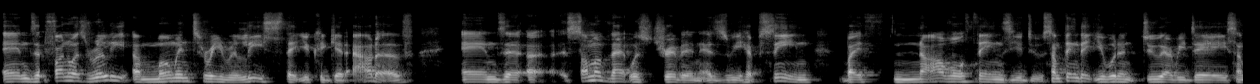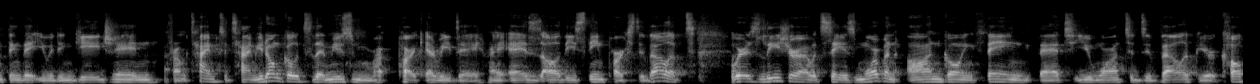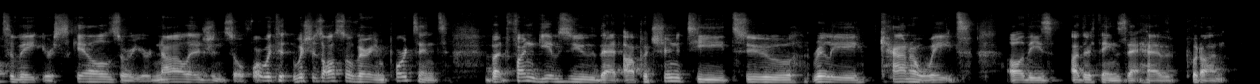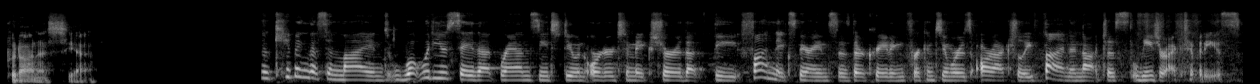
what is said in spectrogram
And fun was really a momentary release that you could get out of. And uh, uh, some of that was driven, as we have seen, by novel things you do, something that you wouldn't do every day, something that you would engage in from time to time. You don't go to the amusement park every day, right? As all these theme parks developed. Whereas leisure, I would say, is more of an ongoing thing that you want to develop your cultivate your skills or your knowledge and so forth, which is also very important. But fun gives you that opportunity to really counterweight all these other things that have put on put on us. Yeah. So, keeping this in mind, what would you say that brands need to do in order to make sure that the fun experiences they're creating for consumers are actually fun and not just leisure activities?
